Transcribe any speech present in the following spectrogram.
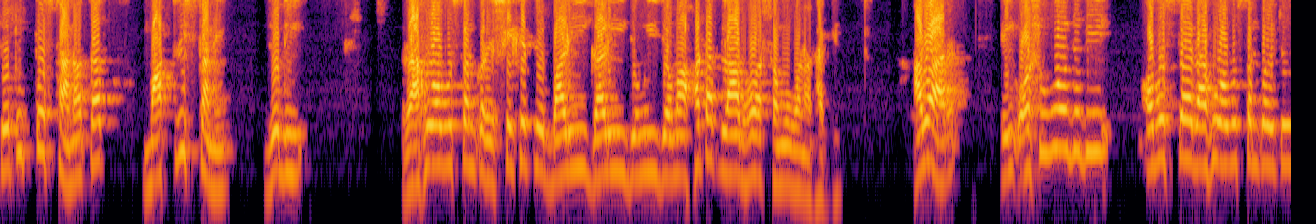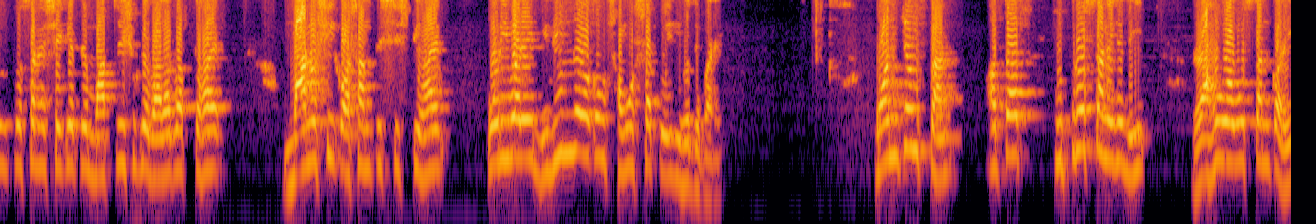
চতুর্থ স্থান অর্থাৎ মাতৃস্থানে যদি রাহু অবস্থান করে, সেক্ষেত্রে বাড়ি, গাড়ি, জমি জমা হঠাৎ লাভ হওয়ার সম্ভাবনা থাকে। আবার এই অশুভ যদি অবস্থায় রাহু অবস্থান করে চতুর্থ স্থানে, সেক্ষেত্রে মাতৃসুখে বাধাপ্রাপ্ত হয়। মানসিক অশান্তির সৃষ্টি হয় পরিবারের বিভিন্ন রকম সমস্যা তৈরি হতে পারে। পঞ্চম স্থান, অর্থাৎ পুত্রস্থানে যদি রাহু অবস্থান করে,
